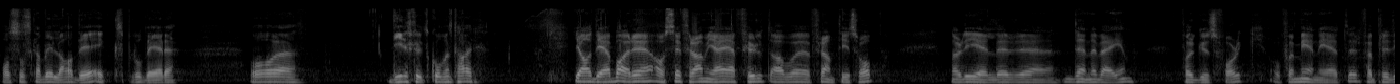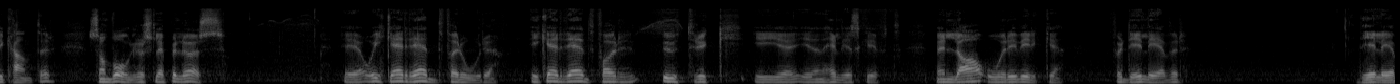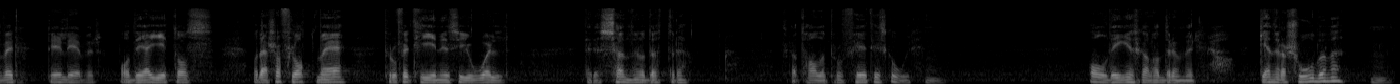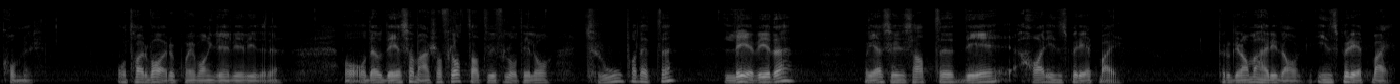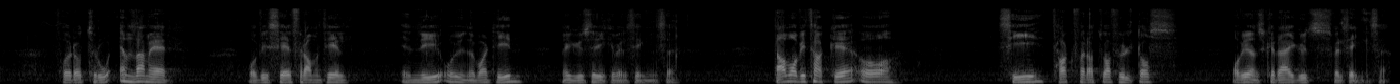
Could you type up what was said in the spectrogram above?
Og så skal vi la det eksplodere. Og eh, din sluttkommentar? Ja, det er bare å se fram. Jeg er fullt av uh, framtidshåp når det gjelder eh, denne veien for Guds folk og for menigheter, for predikanter, som våger å slippe løs. Eh, og ikke er redd for ordet. Ikke er redd for uttrykk i, eh, i Den hellige skrift. Men la ordet virke, for det lever. Det lever, Det lever. og det er gitt oss. Og det er så flott med profetien i Joel. Dere sønner og døtre, skal tale profetiske ord. Oldinger skal ha drømmer. Generasjonene kommer og tar vare på evangeliet videre. Og, og det er jo det som er så flott, at vi får lov til å tro på dette, leve i det. Og jeg syns at eh, det har inspirert meg. Programmet her i dag inspirert meg for å tro enda mer. Og vi ser fram til en ny og underbar tid med Guds rike velsignelse. Da må vi takke og si takk for at du har fulgt oss, og vi ønsker deg Guds velsignelse.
